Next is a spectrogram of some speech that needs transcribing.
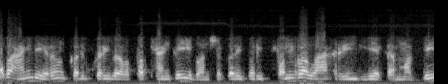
अब हामीले हेरौँ करिब करिब अब तथ्याङ्कै भन्छ करिब करिब पन्ध्र लाख ऋण लिएका मध्ये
